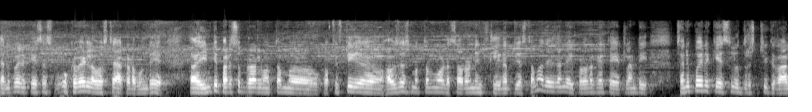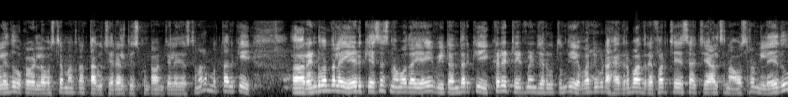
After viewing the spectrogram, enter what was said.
చనిపోయిన కేసెస్ ఒకవేళ వస్తే అక్కడ ఉండే ఇంటి పరిశుభ్రాలు మొత్తం ఒక ఫిఫ్టీ హౌసెస్ మొత్తం కూడా సరౌండింగ్స్ క్లీనప్ చేస్తాం. అదేవిధంగా ఇప్పటివరకు అయితే ఎట్లాంటి చనిపోయిన కేసులు దృష్టికి రాలేదు. ఒకవేళ వస్తే మాత్రం తగు చర్యలు తీసుకుంటామని తెలియజేస్తున్నారు. మొత్తానికి రెండు వందల ఏడు కేసెస్ నమోదయ్యాయి. వీటందరికీ ఇక్కడే ట్రీట్మెంట్ జరుగుతుంది. ఎవరిని కూడా హైదరాబాద్ రెఫర్ చేసే చేయాల్సిన అవసరం లేదు.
